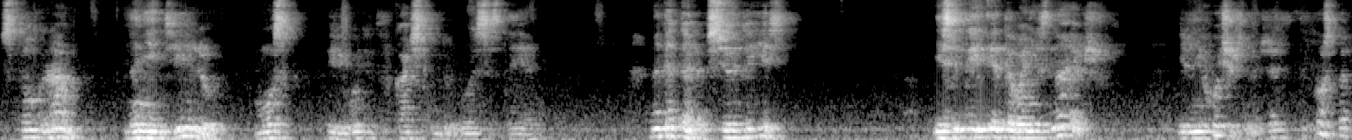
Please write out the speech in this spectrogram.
100 грамм на неделю мозг переводит в качественно другое состояние. Ну и так далее. Все это есть. Если ты этого не знаешь или не хочешь знать, ты просто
